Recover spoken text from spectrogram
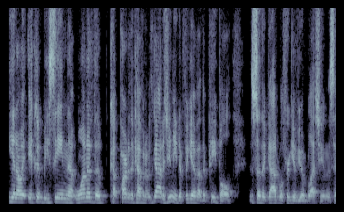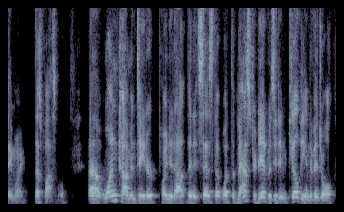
you know, it could be seen that one of the part of the covenant with God is you need to forgive other people so that God will forgive you and bless you in the same way. That's possible. Uh, one commentator pointed out that it says that what the master did was he didn't kill the individual.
